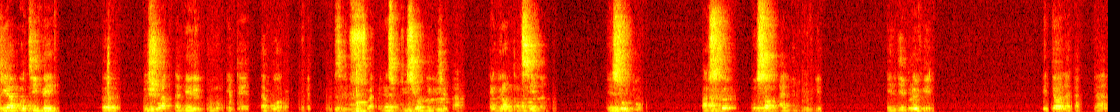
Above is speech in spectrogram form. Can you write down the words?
qui a motivé euh, le choix de la mairie pour nous était d'abord le fait que ce soit une institution dirigée par un grand ancien et surtout parce que nous sommes à Libreville et Libreville étant la capitale,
